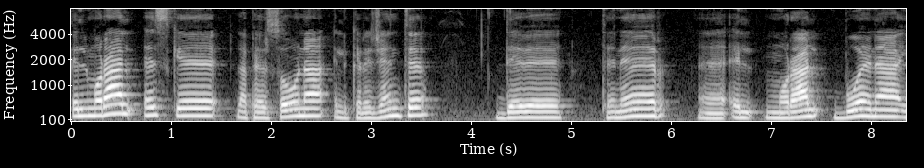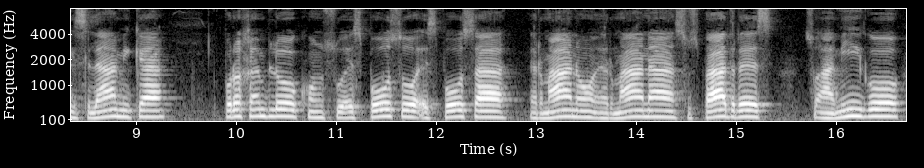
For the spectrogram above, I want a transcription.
El moral es que la persona, el creyente, debe tener eh, el moral buena, islámica, por ejemplo, con su esposo, esposa, hermano, hermana, sus padres, su amigo,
